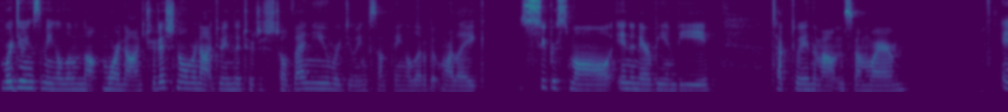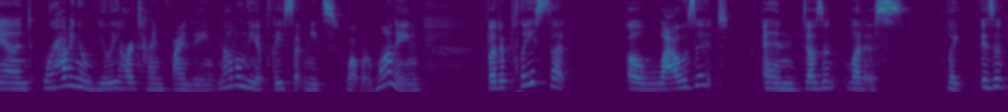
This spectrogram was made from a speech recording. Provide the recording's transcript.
we're doing something a little not more non-traditional. We're not doing the traditional venue. We're doing something a little bit more like super small in an airbnb tucked away in the mountains somewhere and we're having a really hard time finding not only a place that meets what we're wanting but a place that allows it and doesn't let us like isn't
